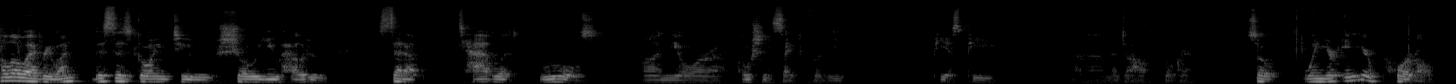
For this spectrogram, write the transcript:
Hello everyone. This is going to show you how to set up tablet rules on your uh, Ocean site for the PSP uh, mental health program. So when you're in your portal,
